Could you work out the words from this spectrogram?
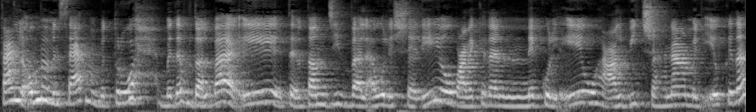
فعلا الأم من ساعة ما بتروح بتفضل بقى إيه تنظيف بقى الأول الشاليه وبعد كده ناكل إيه وعلى البيتش هنعمل إيه وكده.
